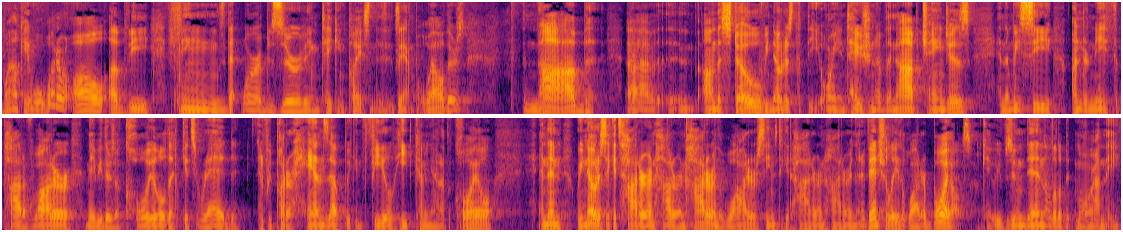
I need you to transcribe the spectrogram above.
Well, okay, well, what are all of the things that we're observing taking place in this example? Well, there's the knob uh, on the stove. We notice that the orientation of the knob changes. And then we see underneath the pot of water, maybe there's a coil that gets red. And if we put our hands up, we can feel heat coming out of the coil. And then we notice it gets hotter and hotter and hotter, and the water seems to get hotter and hotter. And then eventually the water boils. Okay, we've zoomed in a little bit more on the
